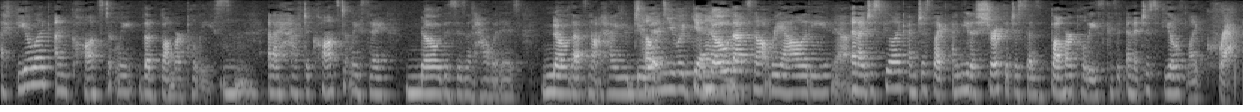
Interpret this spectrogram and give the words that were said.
I feel like I'm constantly the bummer police. Mm. And I have to constantly say, no, this isn't how it is. No, that's not how you do Telling it. you again. No, that's not reality. Yeah. And I just feel like I'm just like, I need a shirt that just says bummer police because it, and it just feels like crap.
